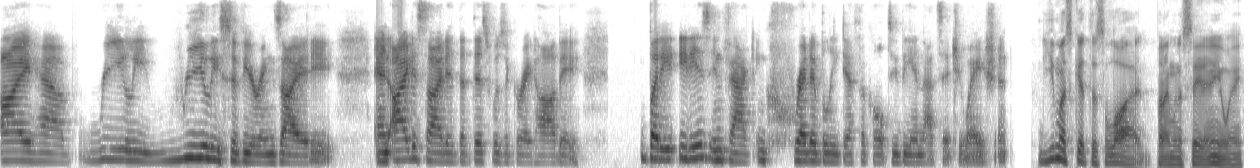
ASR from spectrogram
I have really, really severe anxiety. And I decided that this was a great hobby. But it, it is, in fact, incredibly difficult to be in that situation you must get this a lot, but I'm going to say it anyway.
